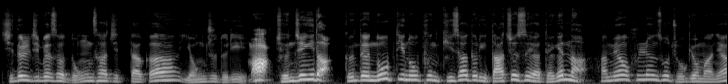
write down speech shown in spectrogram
지들 집에서 농사 짓다가 영주들이 막 전쟁이다. 근데 높디 높은 기사들이 다쳐서야 되겠나 하며 훈련소 조교 마냥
